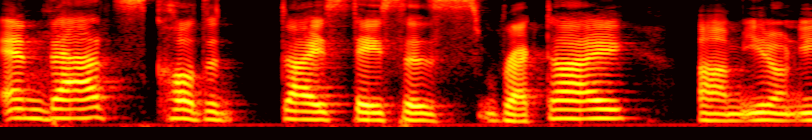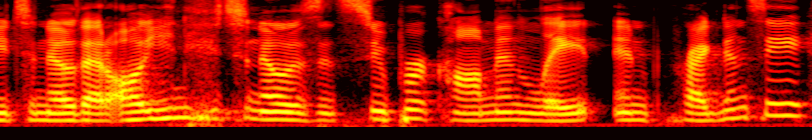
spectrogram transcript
And that's called a diastasis recti. Um, you don't need to know that. All you need to know is it's super common late in pregnancy.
